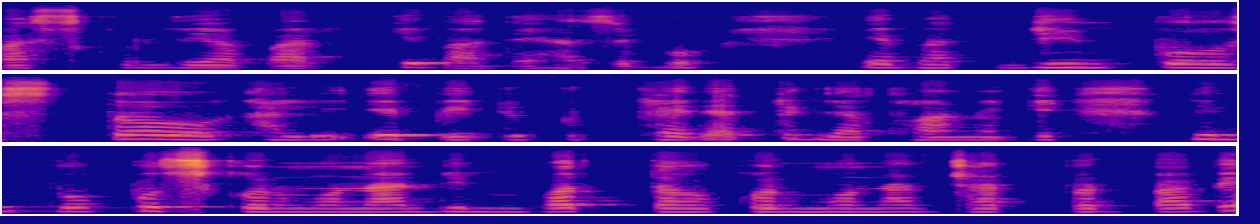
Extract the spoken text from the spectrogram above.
বাস করলে আবার কিবা দেখা যাব এবার ডিম পোস্ত খালি এপিট ওপিট খাইরা তুইলা থোয়া নাকি ডিম পোস্ট করব না ডিম ভর্তাও করব না ঝটপট ভাবে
